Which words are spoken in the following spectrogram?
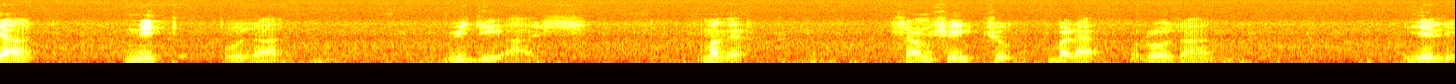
یا نِتہِ پوٗزا وِدھی آسہِ مگر سَمشے چھُ بَڑان روزان ییٚلہِ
